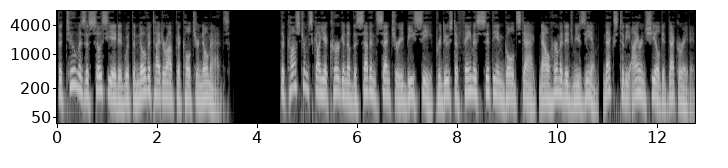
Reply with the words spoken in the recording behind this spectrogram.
The tomb is associated with the Novotitorovka culture nomads. The Kostromskaya kurgan of the 7th century BC produced a famous Scythian gold stag now Hermitage Museum, next to the iron shield it decorated.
